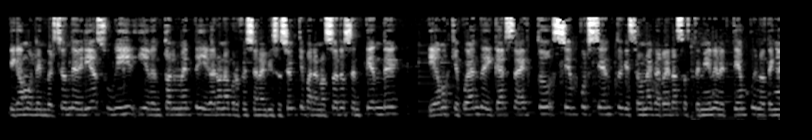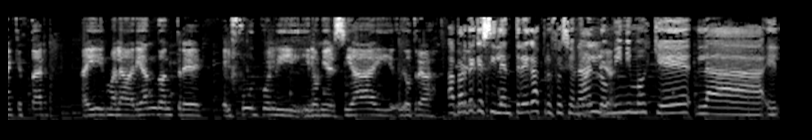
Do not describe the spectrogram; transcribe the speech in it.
digamos la inversión debería subir y eventualmente llegar a una profesionalización que para nosotros se entiende digamos que puedan dedicarse a esto 100% que sea una carrera sostenible en el tiempo y no tengan que estar ahí malabareando entre el fútbol y, la universidad y, otras. Aparte eh, que si la entregas profesional, lo mínimo es que la, el,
